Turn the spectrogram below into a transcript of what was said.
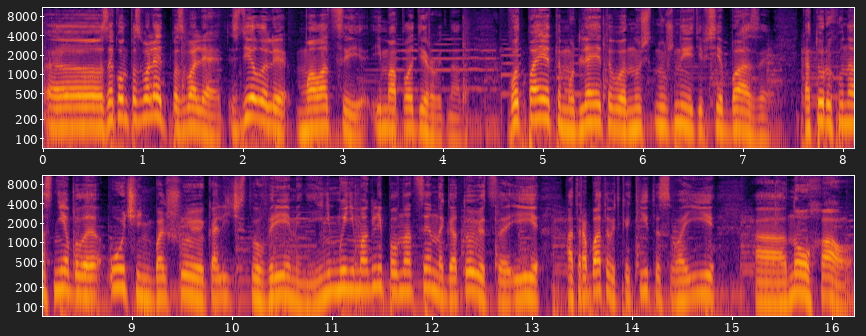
Э, закон позволяет, позволяет. Сделали, молодцы, им аплодировать надо. Вот поэтому для этого нуж- нужны эти все базы, которых у нас не было очень большое количество времени. И мы не могли полноценно готовиться и отрабатывать какие-то свои а, ноу-хау.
